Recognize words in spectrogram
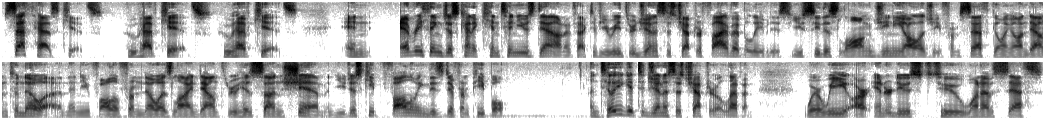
Seth has kids who have kids who have kids. And everything just kind of continues down. In fact, if you read through Genesis chapter 5, I believe it is, you see this long genealogy from Seth going on down to Noah. And then you follow from Noah's line down through his son Shem. And you just keep following these different people until you get to Genesis chapter 11, where we are introduced to one of Seth's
